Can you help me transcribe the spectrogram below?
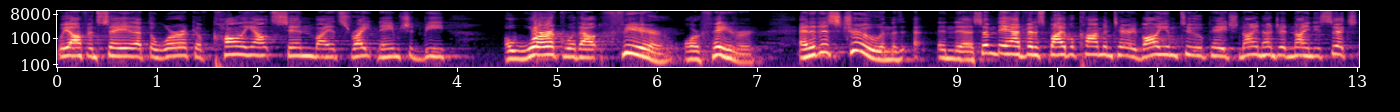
We often say that the work of calling out sin by its right name should be a work without fear or favor. And it is true in the, in the Seventh-day Adventist Bible Commentary, volume 2, page 996,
